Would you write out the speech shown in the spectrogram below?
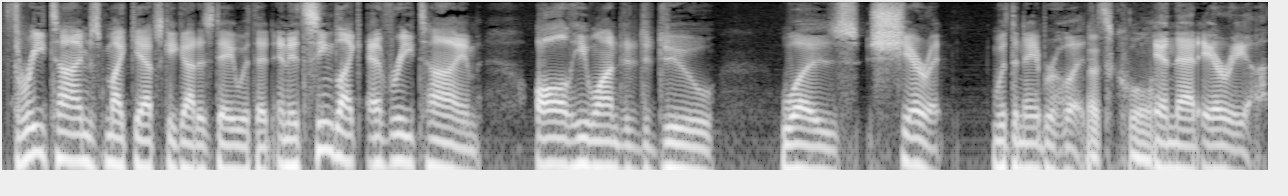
three times Mike Gapski got his day with it, and it seemed like every time all he wanted to do was share it with the neighborhood. That's cool. In that area.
